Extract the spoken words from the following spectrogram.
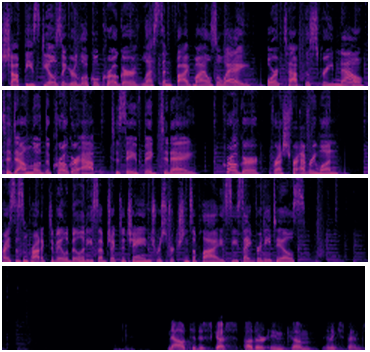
Shop these deals at your local Kroger, less than five miles away. Or tap the screen now to download the Kroger app to save big today. Kroger, fresh for everyone. Prices and product availability subject to change. Restrictions apply. See site for details. Now to discuss other income and expense.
